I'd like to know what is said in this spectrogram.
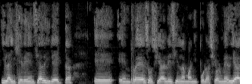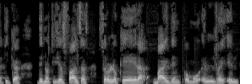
y la injerencia directa eh, en redes sociales y en la manipulación mediática de noticias falsas sobre lo que era Biden como el, el,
